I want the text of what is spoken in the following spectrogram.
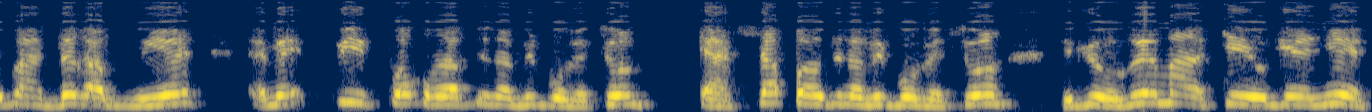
se pa dek ap mouye, eme pi pou komanse ap toune nan vil profesyonan, e a chak pa toune nan vil profesyonan, se pi yo remanke yo genye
